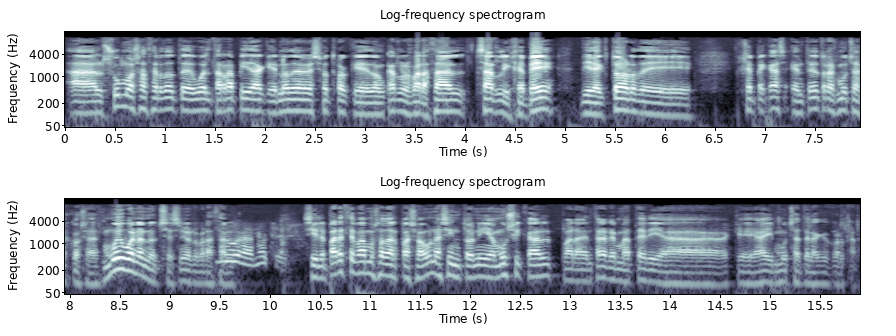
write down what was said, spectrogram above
al sumo sacerdote de Vuelta Rápida, que no debe ser otro que don Carlos Barazal, Charlie GP, director de GPCAS, entre otras muchas cosas. Muy buenas noches, señor Barazal. Muy buenas noches. Si le parece, vamos a dar paso a una sintonía musical para entrar en materia que hay mucha tela que cortar.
